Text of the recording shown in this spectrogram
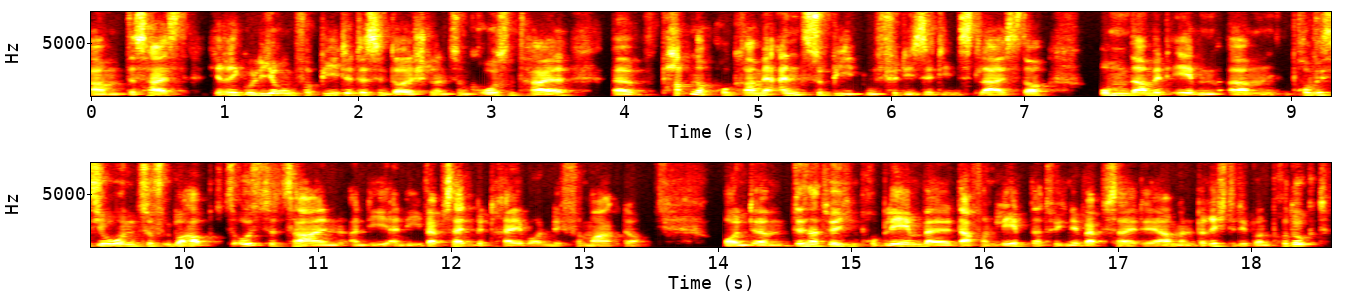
Ähm, das heißt, die Regulierung verbietet es in Deutschland zum großen Teil, äh, Partnerprogramme anzubieten für diese Dienstleister. um damit eben ähm, Provisionen zu, überhaupt auszuzahlen an die, an die Webseitenbetreiber und die Vermarkter. Und ähm, das ist natürlich ein Problem, weil davon lebt natürlich eine Webseite. Ja, man berichtet über ein Produkt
